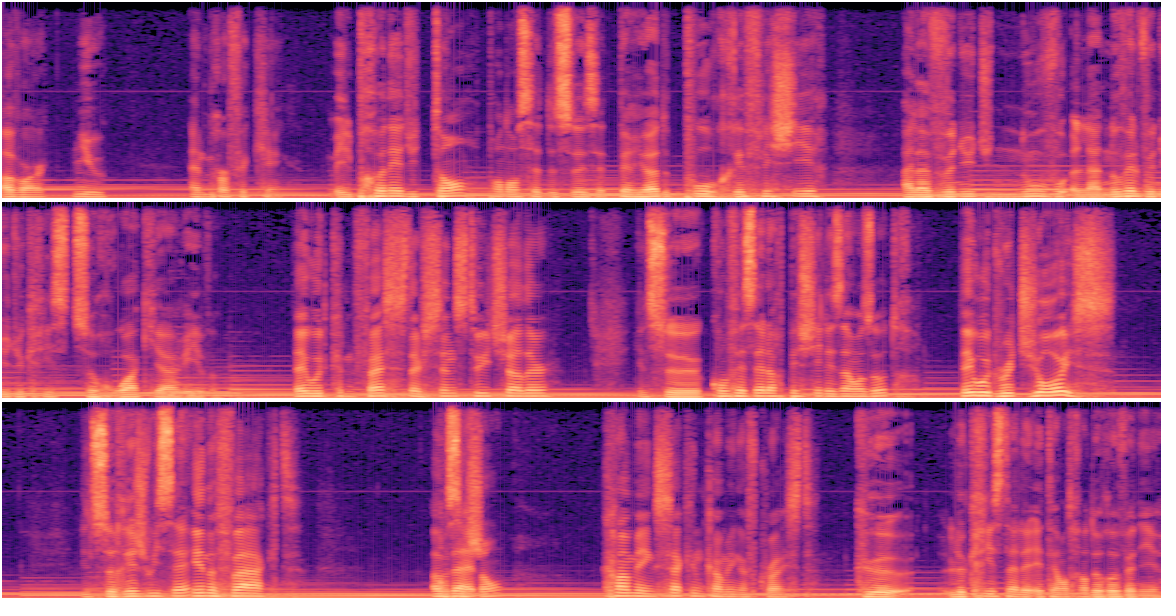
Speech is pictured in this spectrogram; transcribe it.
of our new and perfect King. mais ils prenaient du temps pendant cette, ce- cette période pour réfléchir à la venue du nouveau, la nouvelle venue du Christ, ce roi qui arrive. They would confess their sins to each other. Ils se confessaient leurs péchés les uns aux autres. They would rejoice Ils se réjouissaient in the fact en of that sachant coming, second coming of Christ. que le Christ allait- était en train de revenir.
